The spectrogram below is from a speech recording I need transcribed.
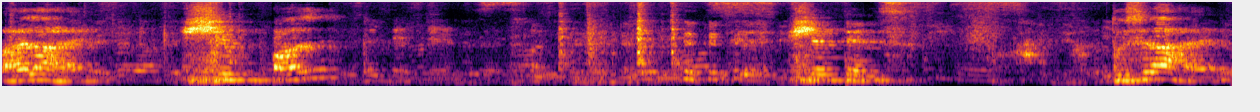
पहला है सिंपल सेंटेंस दूसरा है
